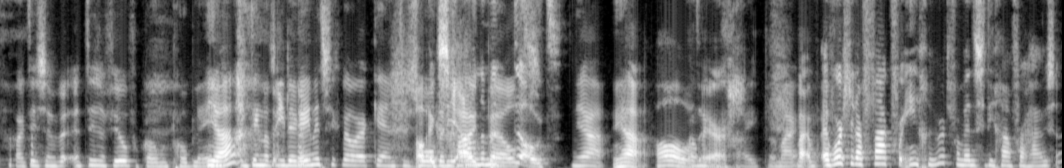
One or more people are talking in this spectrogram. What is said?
Maar het is een, het is een veel voorkomend probleem. Ja? Ik denk dat iedereen het zich wel herkent. Die Oh, zolder die schaamde me uitpelt. dood. Ja, Ja, oh, wat kan erg. begrijpen. Maar, Maar word je daar vaak voor ingehuurd voor mensen die gaan verhuizen?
